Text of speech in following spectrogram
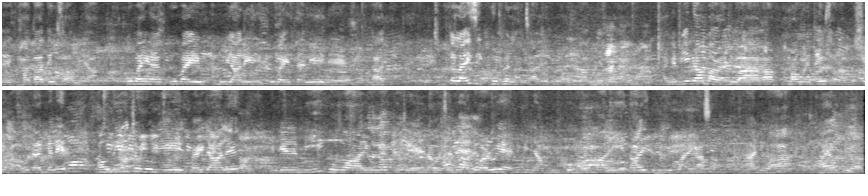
တဲ့ခါသားတရုပ်ဆောင်တွေက ကိုယ်ပိုင်ကိုယ်ပိုင်အမူအရာလေးတွေကိုယ်ပိုင်တန်လေးတွေနဲ့ဒါတလိုင်းစီခွဲထွက်လာကြတယ်လို့အဲ့ဒါမြင်ပါတယ်။ငပြင်းကားမှာတော့လူကပါဝင်သိမ်းဆောင်တာမရှိပါဘူး။ဒါပေမဲ့လည်းအောင်သီးထုတ်လို့ရေး writer လည်း academy ကိုစောအာယုံလေးဖြစ်တယ်။နောက်ကျန်တဲ့အလူတို့ရဲ့အနုပညာမူကိုမောင်မတွေတားရီသမီးတွေပါရကားဆိုဒါလူကလာရောက်ပြီးတော့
